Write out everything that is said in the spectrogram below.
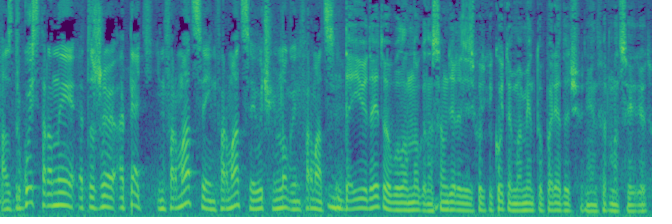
А с другой стороны, это же опять информация, информация и очень много информации. Да и до этого было много. На самом деле здесь хоть какой-то момент упорядочивания информации идет.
